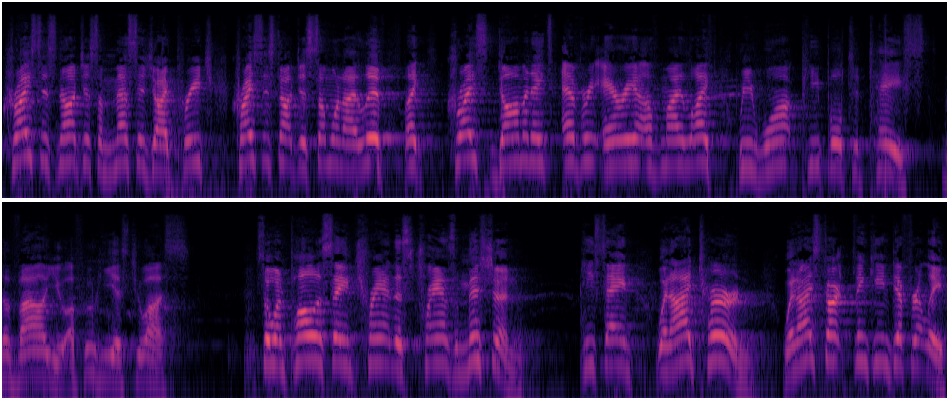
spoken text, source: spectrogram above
Christ is not just a message I preach, Christ is not just someone I live. Like, Christ dominates every area of my life. We want people to taste the value of who he is to us. So, when Paul is saying this transmission, he's saying, when I turn, when I start thinking differently,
